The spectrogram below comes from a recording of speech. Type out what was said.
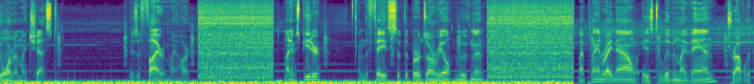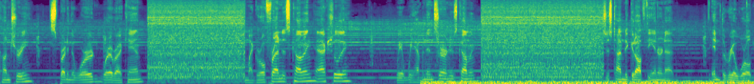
storm in my chest. There's a fire in my heart. My name is Peter. I'm the face of the Birds Aren't Real movement. My plan right now is to live in my van, travel the country, spreading the word wherever I can. My girlfriend is coming, actually. We, we have an intern who's coming. It's just time to get off the internet, into the real world,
